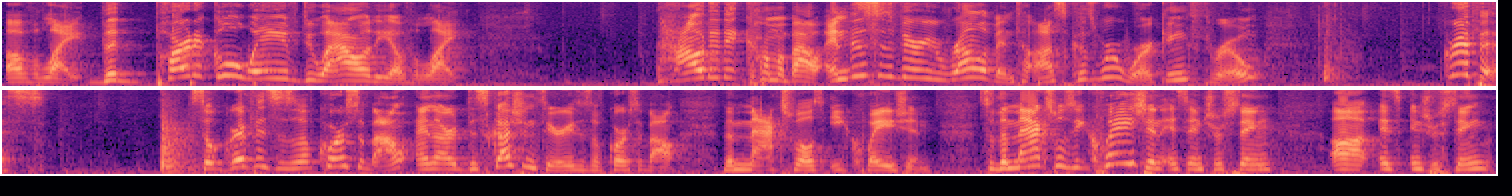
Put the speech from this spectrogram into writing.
of light, the particle wave duality of light. How did it come about? And this is very relevant to us because we're working through Griffiths. So Griffiths is of course about, and our discussion series is of course about the Maxwell's equation. So the Maxwell's equation is interesting. Uh, it's interesting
